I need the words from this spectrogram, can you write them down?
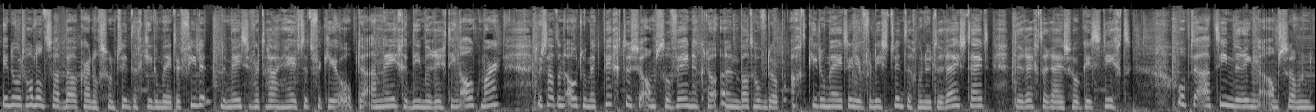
In Noord-Holland staat bij elkaar nog zo'n 20 kilometer file. De meeste vertraging heeft het verkeer op de A9 Diemen richting Alkmaar. Er staat een auto met pech tussen Amstelveen en, Badhoevedorp 8 kilometer. Je verliest 20 minuten reistijd. De rechte reishok is dicht. Op de A10 de ring Amsterdam,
